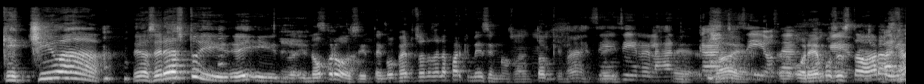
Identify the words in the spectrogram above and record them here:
qué chiva de hacer esto. Y, y- y- y no, pero si tengo personas en la par que me dicen, no saben toque, mae, Sí, sí, relájate Eh, un cacho, suave. sí, o sea. Eh, oremos que esta vara vas bien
